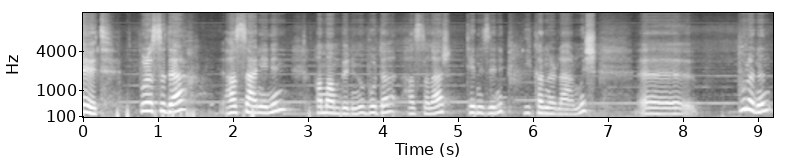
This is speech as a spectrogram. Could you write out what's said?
Evet, burası da hastanenin hamam bölümü. Burada hastalar temizlenip yıkanırlarmış. Ee, buranın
